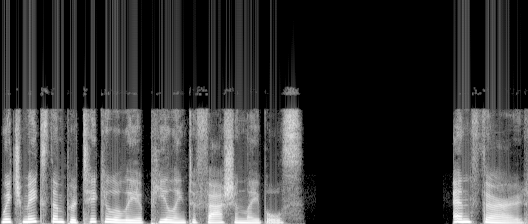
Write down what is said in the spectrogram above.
which makes them particularly appealing to fashion labels. And third,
